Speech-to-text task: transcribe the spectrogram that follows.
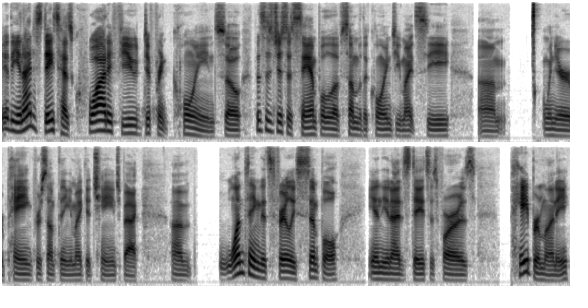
Okay, the United States has quite a few different coins. So this is just a sample of some of the coins you might see um, when you're paying for something. You might get change back. Uh, one thing that's fairly simple in the United States as far as paper money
